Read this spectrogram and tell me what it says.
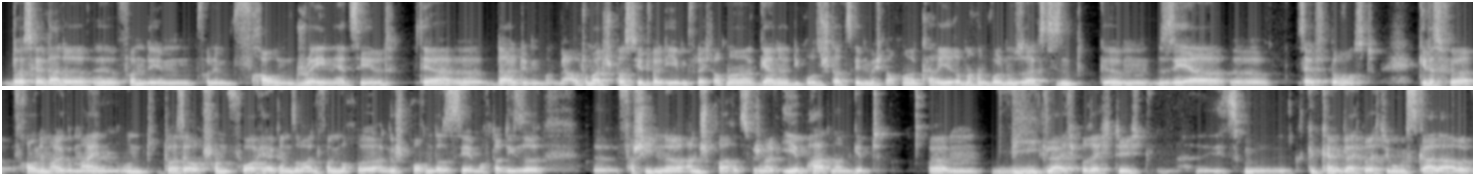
Du hast ja gerade äh, von dem, von dem Frauendrain erzählt, der äh, da halt eben, ja, automatisch passiert, weil die eben vielleicht auch mal gerne die große Stadt sehen möchten, auch mal Karriere machen wollen. Und du sagst, die sind ähm, sehr äh, selbstbewusst. Geht das für Frauen im Allgemeinen? Und du hast ja auch schon vorher ganz am Anfang noch äh, angesprochen, dass es ja eben auch da diese äh, verschiedene Ansprache zwischen halt Ehepartnern gibt ähm, wie gleichberechtigt, es gibt keine Gleichberechtigungsskala, aber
